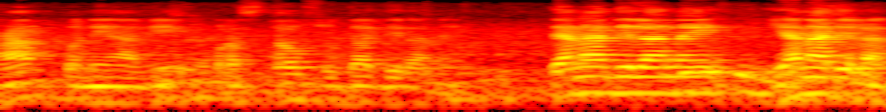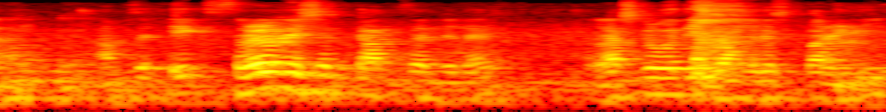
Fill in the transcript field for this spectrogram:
ठामपणे आम्ही प्रस्ताव सुद्धा दिला नाही. त्यांना दिला नाही यांना दिला नाही. आमचं एक सरळ रेषेत काम चाललेलं आहे. राष्ट्रवादी काँग्रेस पार्टी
